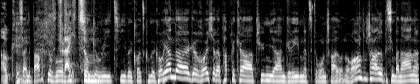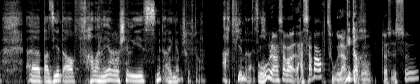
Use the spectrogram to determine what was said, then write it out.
Okay. Das ist eine Barbecue-Soße Vielleicht zum- Chicory, Zwiebel, Kreuzkümmel, Koriander, geräucherter Paprika, Thymian, geriebener Zitronenschale und Orangenschale, bisschen Banane, äh, basierend auf Habanero-Chilis mit eigener Beschriftung. 8,34. Oh, da hast aber, hast aber auch zugelangt. Geht doch. Also, das ist, äh,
